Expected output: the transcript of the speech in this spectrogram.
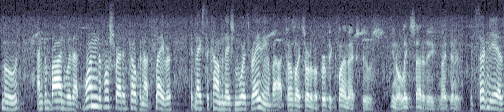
smooth, and combined with that wonderful shredded coconut flavor, it makes the combination worth raving about. Sounds like sort of a perfect climax to, you know, late Saturday night dinners. It certainly is,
